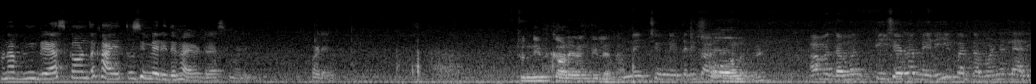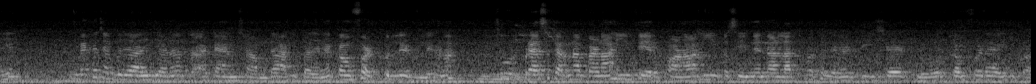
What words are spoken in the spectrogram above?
ਹੁਣ ਆਪਣੀ ਡਰੈਸ ਕੌਣ ਦਿਖਾਏ? ਤੁਸੀਂ ਮੇਰੀ ਦਿਖਾਇਓ ਡਰੈਸ ਮਾੜੀ ਪੜੇ ਚੁੰਨੀ ਵੀ ਕਾਲੇ ਰੰਗ ਦੀ ਲੈ ਲਾ। ਨਹੀਂ ਚੁੰਨੀ ਤੇ ਨਹੀਂ ਕਾਲੇ ਆ ਮੈਂ ਦਮਨ ਟੀ-ਸ਼ਰਟ ਤਾਂ ਮੇਰੀ ਹੀ ਪਰ ਦਮਨ ਨੇ ਲੈ ਲਈ ਹੈ। ਮੈਂ ਕਿਹਾ ਚੱਲ ਬਾਜ਼ਾਰ ਹੀ ਜਾਣਾ ਟਾਈਮ ਸ਼ਾਮ ਦਾ ਆਹੀ ਪਾ ਦੇਣਾ ਕੰਫਰਟ ਖੁੱਲੇ ਡੁੱਲੇ ਹਨਾ? ਸੂਟ ਪ੍ਰੈਸ ਕਰਨਾ ਪੈਣਾ ਹੀ ਫੇਰ ਪਾਣਾ ਹੀ ਪਸੀਨੇ ਨਾਲ ਲੱਤ-ਪੱਤ ਹੋ ਜਾਣਾ ਟੀ-ਸ਼ਰਟ ਲੋਅਰ ਕੰਫਰਟ ਹੈ ਹੀ ਪਾ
